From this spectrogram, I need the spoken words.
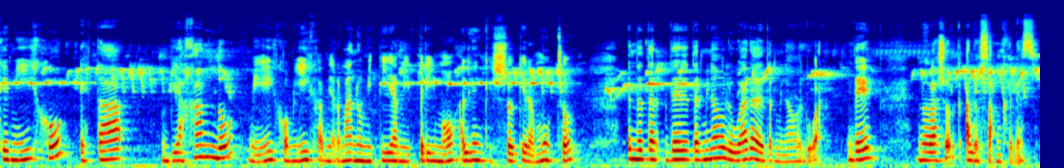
que mi hijo está viajando, mi hijo, mi hija, mi hermano, mi tía, mi primo, alguien que yo quiera mucho, de determinado lugar a determinado lugar, de Nueva York a Los Ángeles.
